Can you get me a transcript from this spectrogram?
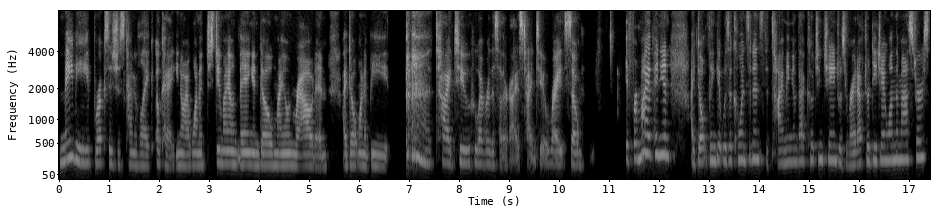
maybe Brooks is just kind of like, okay, you know, I want to just do my own thing and go my own route. And I don't want to be tied to whoever this other guy is tied to, right? So if for my opinion, I don't think it was a coincidence. The timing of that coaching change was right after DJ won the Masters.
